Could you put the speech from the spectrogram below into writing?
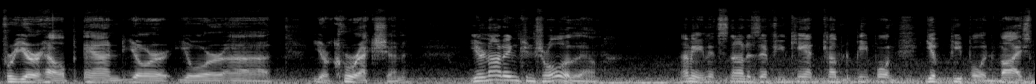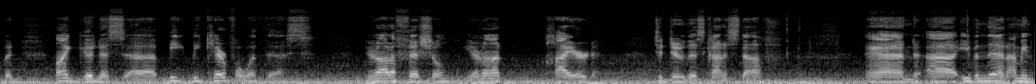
for your help and your, your, uh, your correction, you're not in control of them. I mean, it's not as if you can't come to people and give people advice, but my goodness, uh, be, be careful with this. You're not official. You're not hired to do this kind of stuff. And uh, even then, I mean,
